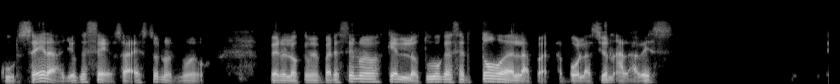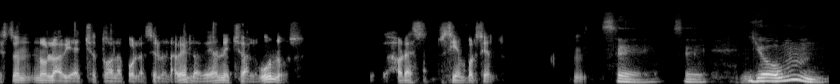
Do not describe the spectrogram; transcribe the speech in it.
Coursera, yo qué sé, o sea, esto no es nuevo. Pero lo que me parece nuevo es que lo tuvo que hacer toda la, población a la vez. Esto no lo había hecho toda la población a la vez, lo habían hecho algunos. Ahora es 100%. Sí, sí. Yo, mm,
